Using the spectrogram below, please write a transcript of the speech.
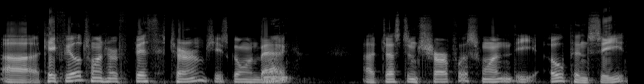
Uh, Kay Fields won her fifth term. She's going back. Right. Uh, Justin Sharpless won the open seat.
